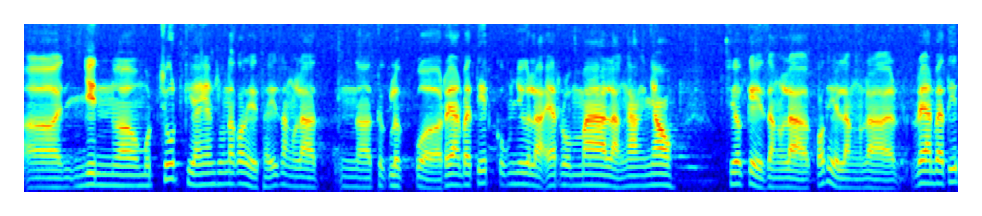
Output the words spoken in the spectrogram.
Uh, nhìn uh, một chút thì anh em chúng ta có thể thấy rằng là uh, thực lực của Real Betis cũng như là Roma là ngang nhau. Chưa kể rằng là có thể rằng là Real Betis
